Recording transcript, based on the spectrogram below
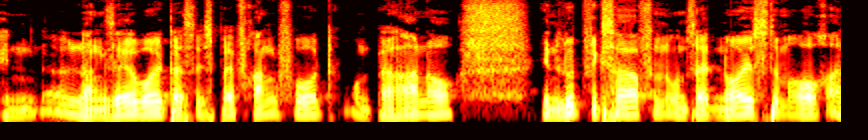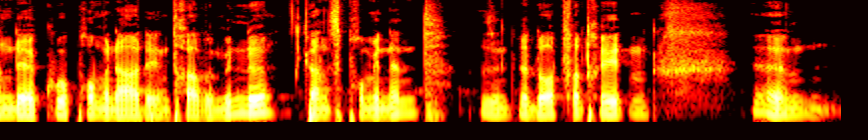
in Langselbold, das ist bei Frankfurt und bei Hanau, in Ludwigshafen und seit neuestem auch an der Kurpromenade in Travemünde. Ganz prominent sind wir dort vertreten. Ähm,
